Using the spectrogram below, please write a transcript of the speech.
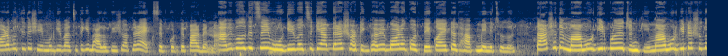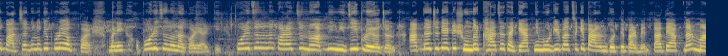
পরবর্তীতে সেই মুরগির বাচ্চা থেকে ভালো কিছু আপনারা অ্যাকসেপ্ট করতে পারবেন না। আমি বলতে চাই, মুরগির বাচ্চাকে আপনারা সঠিকভাবে বড় করতে কয়েকটা ধাপ মেনে চলুন। তার সাথে মা মুরগির প্রয়োজন কি? মা মুরগিটা শুধু বাচ্চাগুলোকে প্রয়োগ করে মানে পরিচালনা করে আর কি। পরিচালনা করার জন্য আপনি নিজেই প্রয়োজন। আপনার যদি একটি সুন্দর খাঁচা থাকে, আপনি মুরগির বাচ্চাকে পালন করতে পারবেন। তাতে আপনার মা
